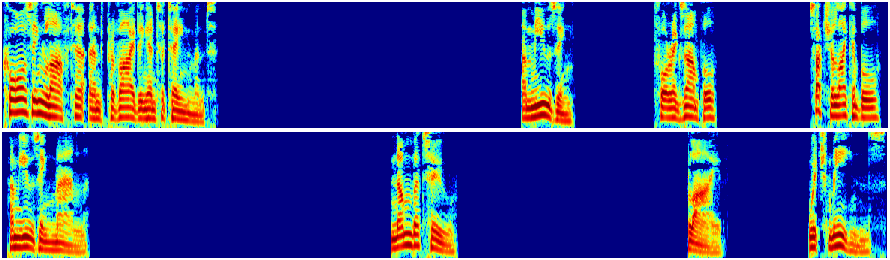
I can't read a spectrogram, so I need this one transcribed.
causing laughter and providing entertainment. Amusing. For example, such a likable, amusing man. Number 2. Blithe. Which means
